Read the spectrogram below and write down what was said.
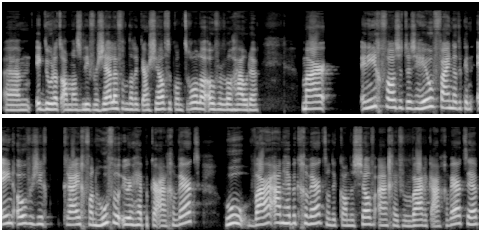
Um, ik doe dat allemaal liever zelf, omdat ik daar zelf de controle over wil houden. Maar in ieder geval is het dus heel fijn dat ik een één overzicht krijg van hoeveel uur heb ik eraan gewerkt, hoe, waaraan heb ik gewerkt, want ik kan dus zelf aangeven waar ik aan gewerkt heb.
